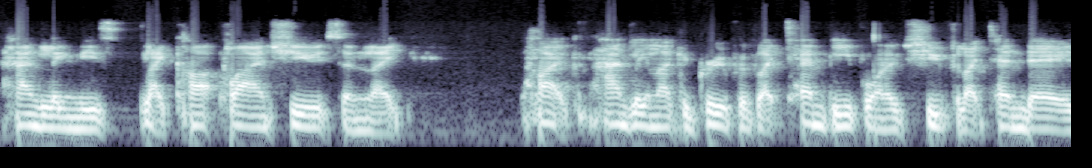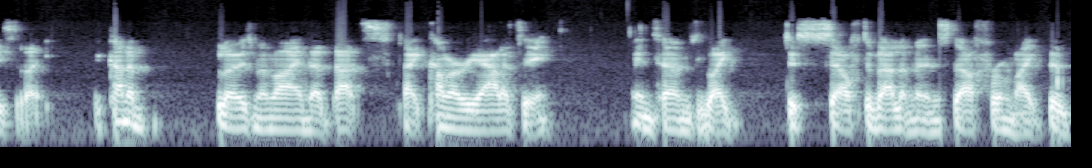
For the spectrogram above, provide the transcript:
handling these like client shoots and like like handling like a group of like 10 people on a shoot for like 10 days, like it kind of blows my mind that that's like come a reality in terms of like just self development and stuff from like the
